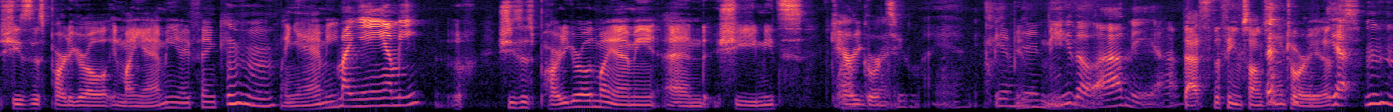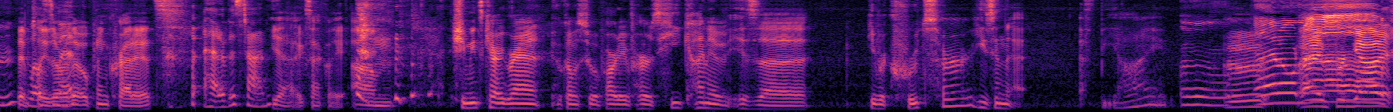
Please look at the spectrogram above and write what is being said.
she's this party girl in Miami, I think. Mm-hmm. Miami. Miami. Ugh. She's this party girl in Miami, and she meets Cary Grant. to Miami. Bienvenido a mi. That's the theme song to Notorious. Yeah, mhm. That Will plays over the opening credits. Ahead of his time. Yeah, exactly. Um, she meets Cary Grant, who comes to a party of hers. He kind of is a. He recruits her. He's in the FBI. I don't know. I forgot it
